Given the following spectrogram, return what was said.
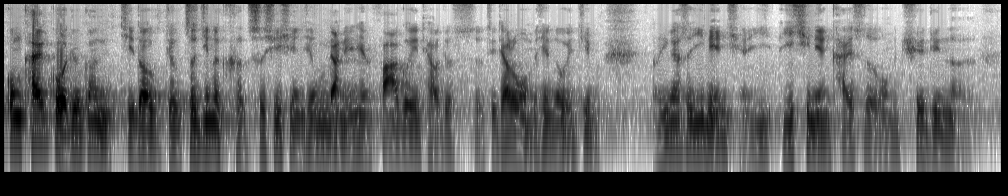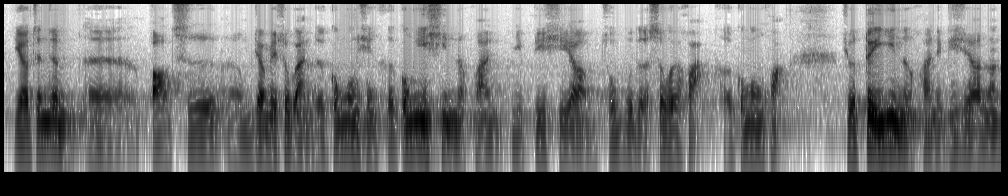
公开过，就刚你提到就资金的可持续性，其实我们两年前发过一条，就是这条路我们先入为进嘛。应该是一年前，一一七年开始，我们确定了，你要真正呃保持呃我们叫美术馆的公共性和公益性的话，你必须要逐步的社会化和公共化。就对应的话，你必须要让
